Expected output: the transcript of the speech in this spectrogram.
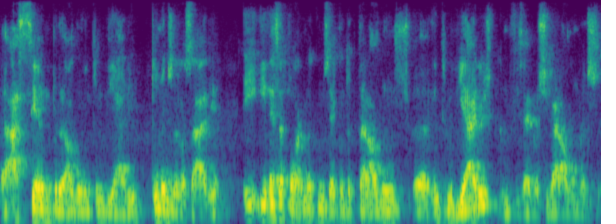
uh, há sempre algum intermediário, pelo menos na nossa área, e, e, dessa forma comecei a contactar alguns uh, intermediários que me fizeram chegar algumas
